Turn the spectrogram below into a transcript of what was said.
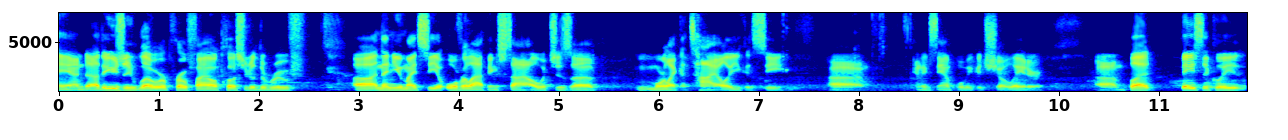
And uh, they're usually lower profile, closer to the roof. Uh, and then you might see an overlapping style, which is a, more like a tile. You could see uh, an example we could show later. Um, but basically,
